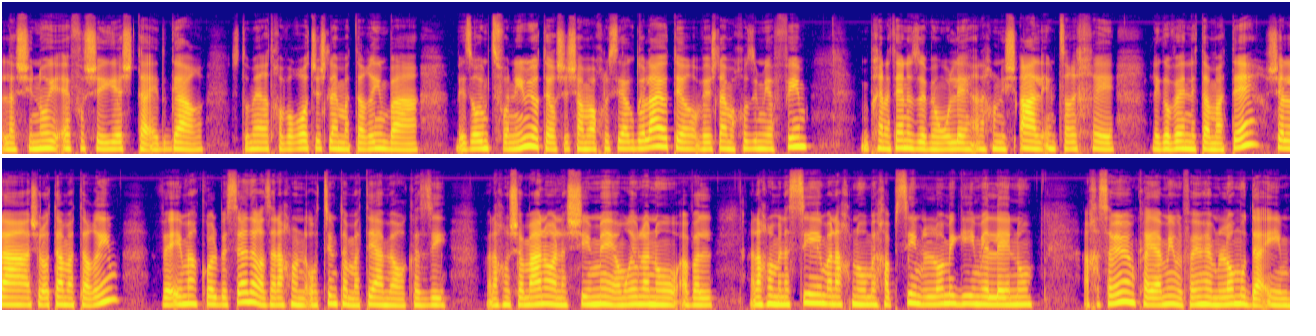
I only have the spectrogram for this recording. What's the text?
לשינוי איפה שיש את האתגר. זאת אומרת, חברות שיש להן אתרים באזורים צפוניים יותר, ששם האוכלוסייה גדולה יותר, ויש להן אחוזים יפים, מבחינתנו זה מעולה. אנחנו נשאל אם צריך לגוון את המטה של, של אותם אתרים, ואם הכל בסדר, אז אנחנו רוצים את המטה המרכזי. ואנחנו שמענו אנשים uh, אומרים לנו, אבל אנחנו מנסים, אנחנו מחפשים, לא מגיעים אלינו. החסמים הם קיימים, לפעמים הם לא מודעים,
